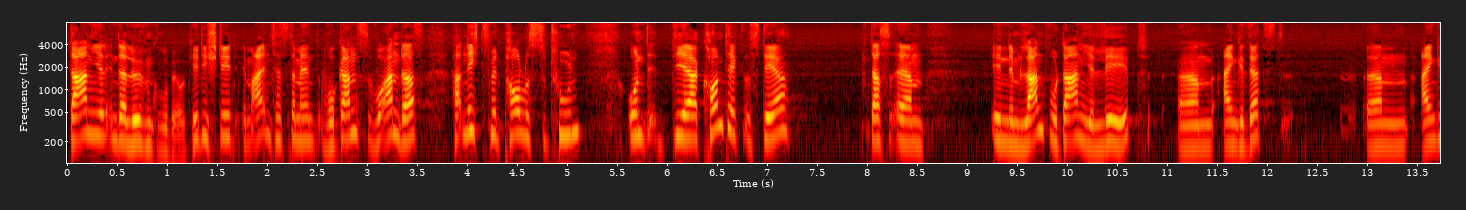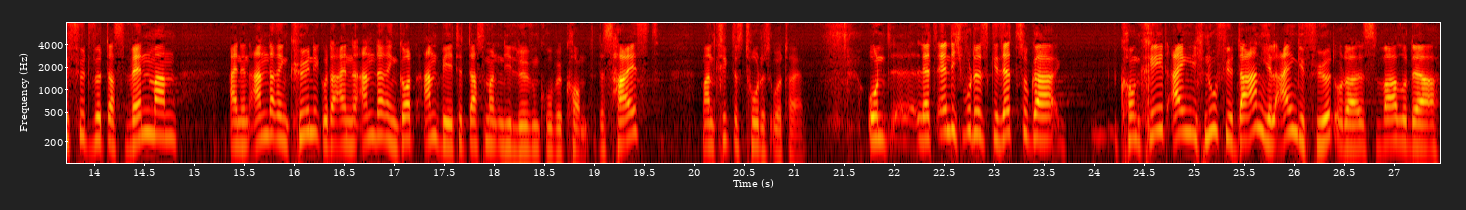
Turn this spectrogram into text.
Daniel in der Löwengrube. Okay, die steht im Alten Testament wo ganz woanders, hat nichts mit Paulus zu tun. Und der Kontext ist der, dass ähm, in dem Land, wo Daniel lebt, ähm, ein Gesetz ähm, eingeführt wird, dass wenn man einen anderen König oder einen anderen Gott anbetet, dass man in die Löwengrube kommt. Das heißt, man kriegt das Todesurteil. Und äh, letztendlich wurde das Gesetz sogar konkret eigentlich nur für Daniel eingeführt oder es war so der,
